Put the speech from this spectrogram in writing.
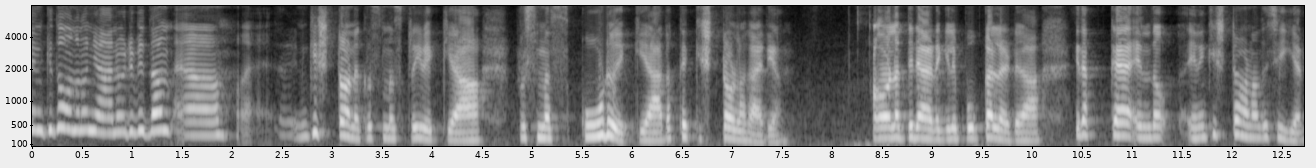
എനിക്ക് തോന്നുന്നു ഞാനൊരുവിധം എനിക്കിഷ്ടമാണ് ക്രിസ്മസ് ട്രീ വെക്കുക ക്രിസ്മസ് കൂട് വെക്കുക അതൊക്കെ എനിക്ക് ഇഷ്ടമുള്ള കാര്യമാണ് ഓണത്തിനാണെങ്കിൽ പൂക്കളിടുക ഇതൊക്കെ എന്തോ എനിക്കിഷ്ടമാണ് അത് ചെയ്യാൻ.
